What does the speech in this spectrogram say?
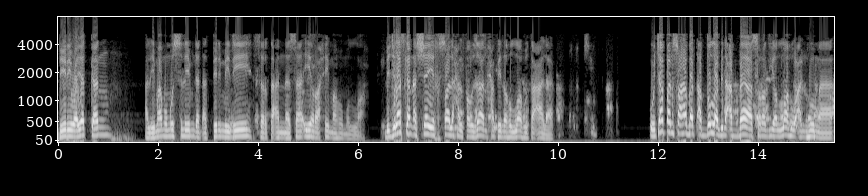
Diriwayatkan Al-Imam Muslim dan At-Tirmidzi serta An-Nasa'i rahimahumullah. Dijelaskan Asy-Syaikh Shalih Al-Fauzan hafizahullahu taala. Ucapan sahabat Abdullah bin Abbas radhiyallahu anhuma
